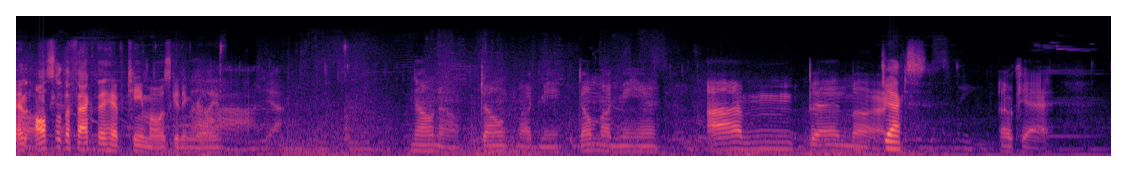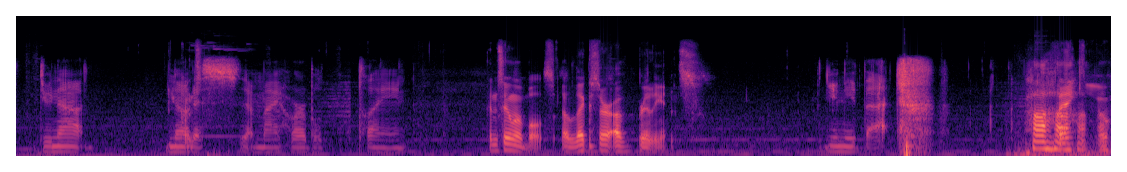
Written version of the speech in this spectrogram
And Oh, also okay. the fact they have Teemo is getting really Ah, yeah. No, no, don't mug me. Don't mug me here. I'm been mugged. Jax. Okay. Do not notice that my horrible playing. Consumables. Elixir of Brilliance. You need that. Ha ha Thank you.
